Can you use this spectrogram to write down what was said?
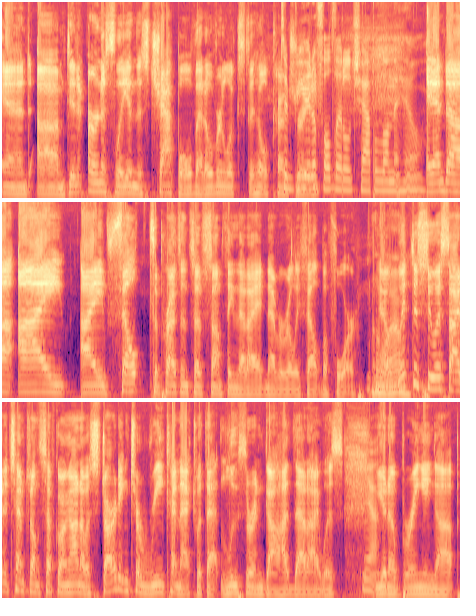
And um, did it earnestly in this chapel that overlooks the hill country. It's a beautiful little chapel on the hill. And uh, I I felt the presence of something that I had never really felt before. now, wow. with the suicide attempt and all the stuff going on, I was starting to reconnect with that Lutheran God that I was, Yeah. you know, bringing up.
